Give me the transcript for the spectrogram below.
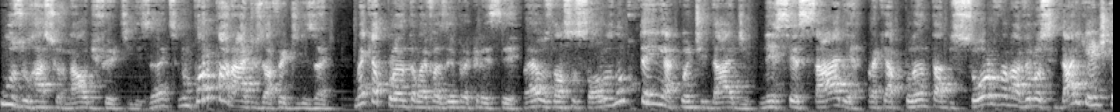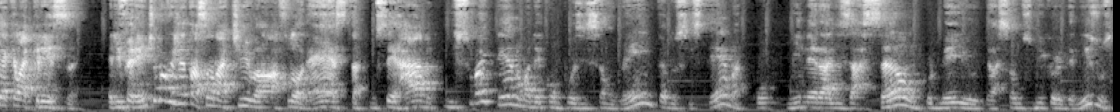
Uso racional de fertilizantes, não pode parar de usar fertilizante. Como é que a planta vai fazer para crescer? Né? Os nossos solos não têm a quantidade necessária para que a planta absorva na velocidade que a gente quer que ela cresça. É diferente de uma vegetação nativa, uma floresta, um cerrado. Isso vai tendo uma decomposição lenta do sistema, mineralização por meio da ação dos micro-organismos,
